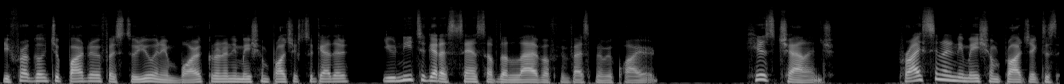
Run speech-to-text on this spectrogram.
If you are going to partner with a studio and embark on an animation project together, you need to get a sense of the level of investment required. Here's the challenge. Pricing an animation project is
